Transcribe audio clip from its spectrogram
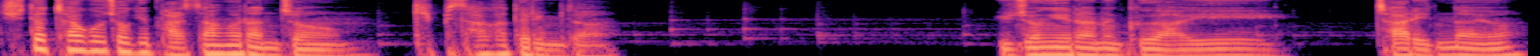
시대착오적인 발상을 한 점 깊이 사과드립니다. 유정이라는 그 아이 잘 있나요?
